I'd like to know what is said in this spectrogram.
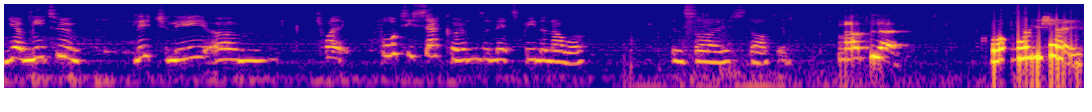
Yeah, me too. Literally, um, 20, 40 seconds and it's been an hour since I started. What, what did you say?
